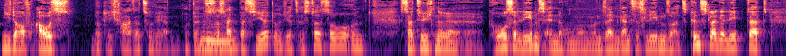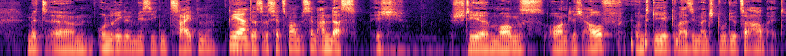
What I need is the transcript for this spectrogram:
nie darauf aus, wirklich Vater zu werden. Und dann ist das halt passiert und jetzt ist das so. Und es ist natürlich eine äh, große Lebensänderung, wenn man sein ganzes Leben so als Künstler gelebt hat, mit ähm, unregelmäßigen Zeiten. Ja. Und das ist jetzt mal ein bisschen anders. Ich stehe morgens ordentlich auf und gehe quasi in mein Studio zur Arbeit.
